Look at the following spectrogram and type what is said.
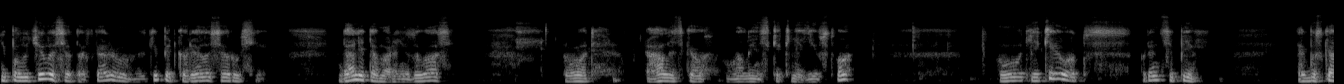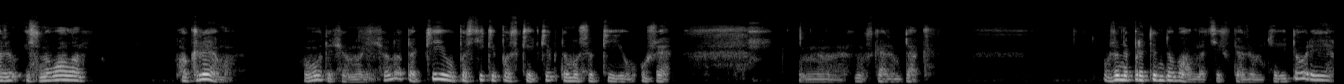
і вийшло, так скажемо, які підкорялися Русі. Далі там організувалося от, Галицько-Волинське князівство, от, яке, от, в принципі, як би скажемо, існувало окремо. От о чому річ. Воно так, Київ постільки поскільки, тому що Київ уже, ну, скажімо так, вже не претендував на ці, скажімо, території,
